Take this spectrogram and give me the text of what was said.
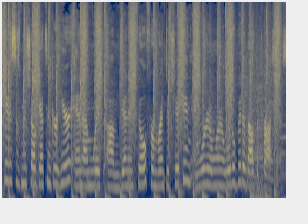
Hey, this is Michelle Goetzinger here, and I'm with um, Jen and Phil from Rent a Chicken, and we're going to learn a little bit about the process.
